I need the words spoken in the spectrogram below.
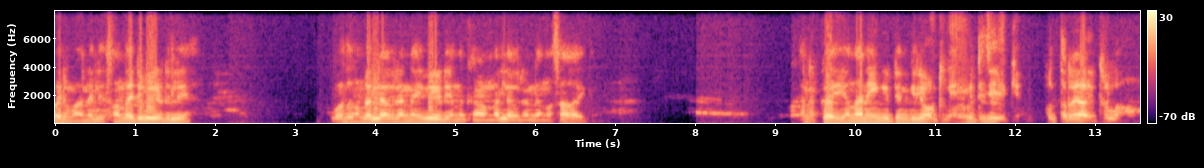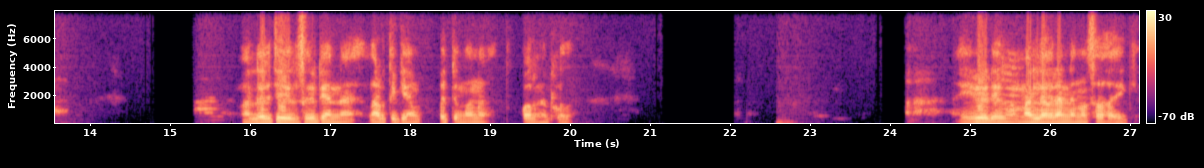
വരുമാനമില്ല. സ്വന്തമായിട്ട് വീടില്ല. അപ്പൊ അതുകൊണ്ട് എല്ലാവരും തന്നെ ഈ വീഡിയോ ഒന്ന് കാണുന്ന എല്ലാവരും എന്നെ ഒന്ന് സഹായിക്കണം. എന്റെ കൈ ഒന്ന് അനങ്ങിയിട്ട് എനിക്ക് ലോട്ടറിനെ വിറ്റ് ജീവിക്കാം. ഇപ്പൊ ആയിട്ടുള്ള. നല്ലൊരു ചികിത്സ കിട്ടി എന്നെ നടത്തിക്കാൻ പറ്റുന്നാണ് പറഞ്ഞിട്ടുള്ളത്. ഈ വീഡിയോ കാണുന്ന എല്ലാവരും എന്നെ ഒന്ന് സഹായിക്കും.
